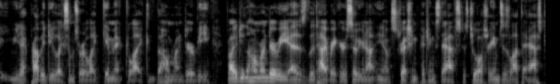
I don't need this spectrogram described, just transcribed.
you'd probably do like some sort of like gimmick, like the home run derby. Probably do the home run derby as the tiebreaker, so you're not you know stretching pitching staffs because two All-Star games is a lot to ask.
